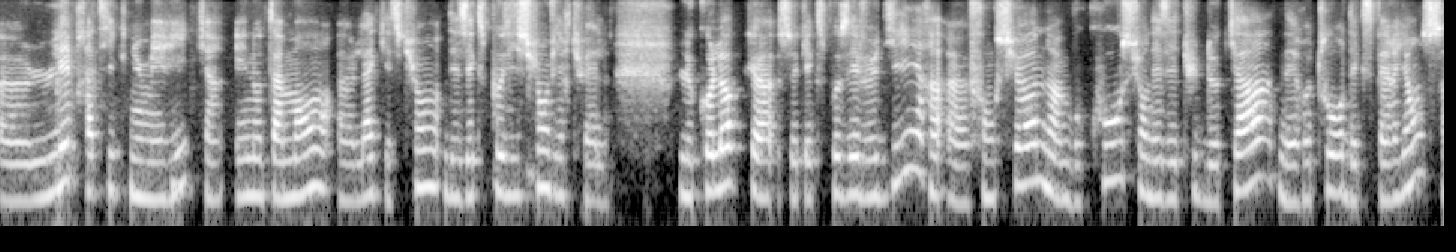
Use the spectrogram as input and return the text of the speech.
les pratiques numériques et notamment la question des expositions virtuelles. Le colloque, ce qu'exposer veut dire, fonctionne beaucoup sur des études de cas, des retours d'expérience.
